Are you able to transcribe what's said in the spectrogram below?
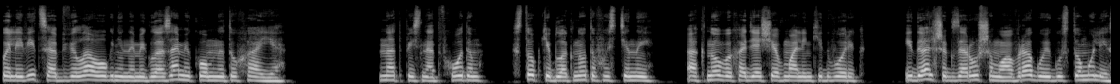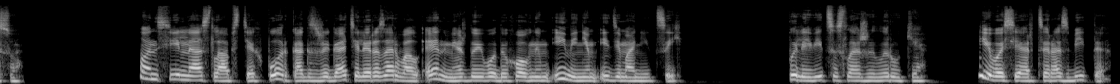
Полевица обвела огненными глазами комнату Хайя. Надпись над входом, стопки блокнотов у стены, окно, выходящее в маленький дворик, и дальше к заросшему оврагу и густому лесу. Он сильно ослаб с тех пор, как сжигатель разорвал Н между его духовным именем и демоницей. Полевица сложила руки. Его сердце разбито,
